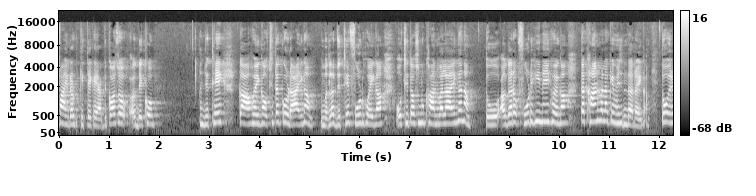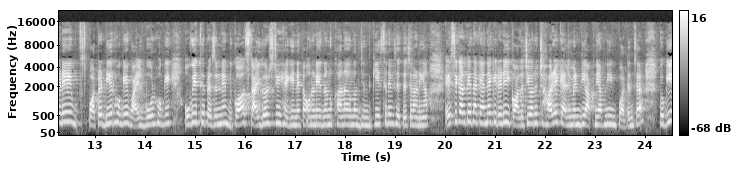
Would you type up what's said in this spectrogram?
ਫਾਈਂਡ ਆਊਟ ਕੀਤੇ ਗਏ ਆ। ਬਿਕੋਜ਼ ਦੇਖੋ, ਜਿੱਥੇ ਘਾਹ ਹੋਏਗਾ, ਉੱਥੇ ਤਾਂ ਘੋੜਾ ਆਏਗਾ। ਮਤਲਬ ਜਿੱਥੇ ਫੂਡ ਹੋਏਗਾ, ਉੱਥੇ ਤਾਂ ਉਸ ਨੂੰ ਖਾਣ ਵਾਲਾ ਆਏਗਾ ਨਾ। तो अगर फूड ही नहीं होएगा तो खाने वाला किमें जिंदा रहेगा तो ਜਿਹੜੇ ਸਪੌਟਡ ਡੀਅਰ ਹੋ ਗਏ ਵਾਈਲਡ ਬੋਰ ਹੋ ਗਏ ਉਹ ਵੀ ਇੱਥੇ ਪ੍ਰੈਜ਼ੈਂਟ ਨੇ ਬਿਕੋਜ਼ ਟਾਈਗਰਸ ਜੇ ਹੈਗੇ ਨੇ ਤਾਂ ਉਹਨਾਂ ਨੇ ਇਹਨਾਂ ਨੂੰ ਖਾਣਾ ਉਹਨਾਂ ਦੀ ਜ਼ਿੰਦਗੀ ਇਸੇ ਦੇ ਵੀ ਸਿਰ ਤੇ ਚਲਾਣੀ ਆ ਇਸੇ ਕਰਕੇ ਤਾਂ ਕਹਿੰਦੇ ਕਿ ਜਿਹੜੀ ਇਕੋਲੋਜੀ ਔਰ ਹਰ ਇੱਕ ਐਲੀਮੈਂਟ ਦੀ ਆਪਣੀ ਆਪਣੀ ਇੰਪੋਰਟੈਂਸ ਹੈ ਕਿਉਂਕਿ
